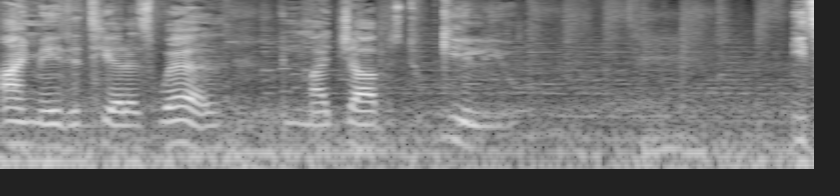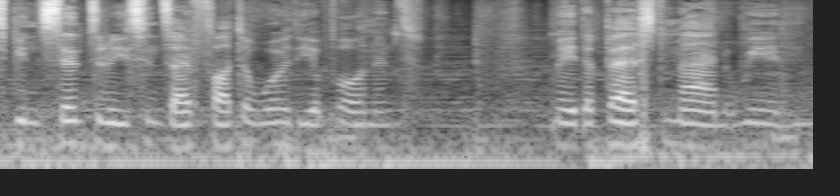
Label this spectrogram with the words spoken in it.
I made it here as well, and my job is to kill you. It's been centuries since I fought a worthy opponent. May the best man win.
